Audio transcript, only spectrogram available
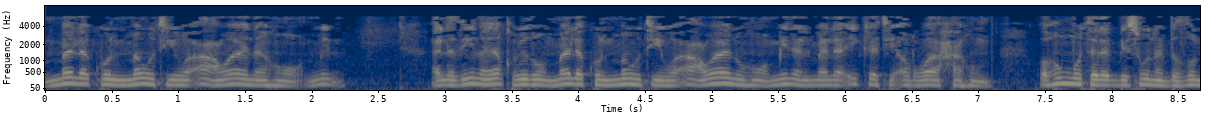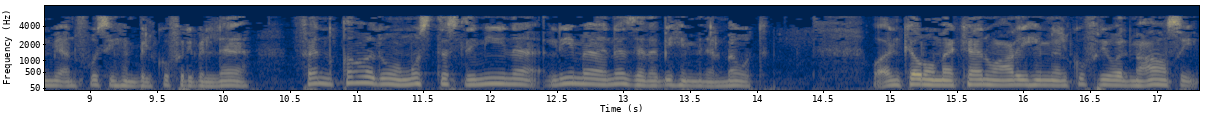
ملك الموت وأعوانه من الذين يقبض ملك الموت وأعوانه من الملائكة أرواحهم وهم متلبسون بظلم أنفسهم بالكفر بالله فانقادوا مستسلمين لما نزل بهم من الموت وأنكروا ما كانوا عليه من الكفر والمعاصي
